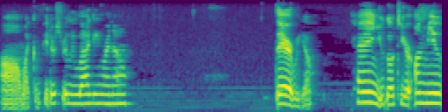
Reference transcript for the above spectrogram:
Uh, my computer's really lagging right now. There we go. Okay, you go to your unmute.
